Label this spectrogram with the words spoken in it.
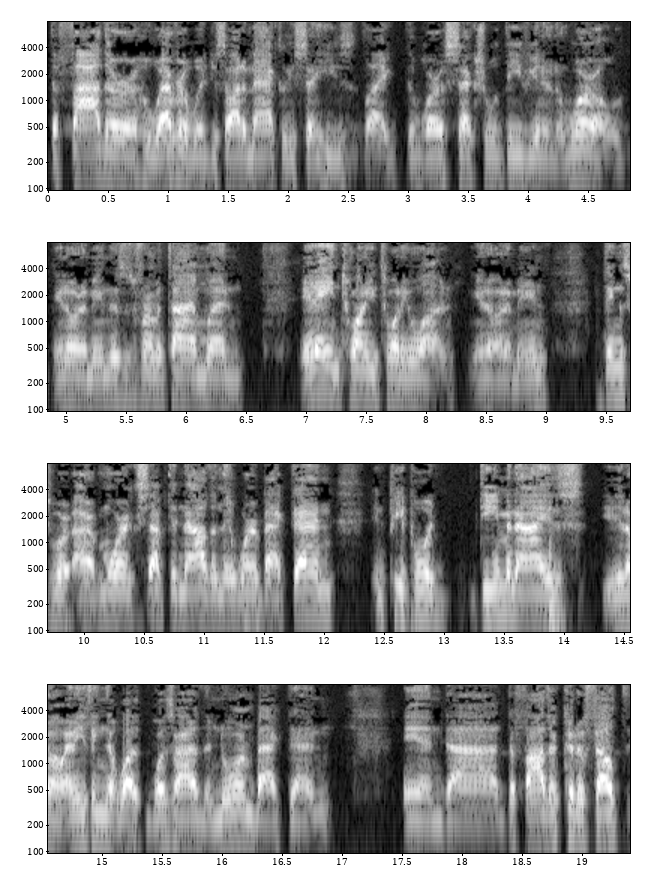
the father or whoever would just automatically say he's like the worst sexual deviant in the world. You know what I mean? This is from a time when it ain't 2021. You know what I mean? Things were are more accepted now than they were back then, and people would demonize you know anything that was was out of the norm back then. And uh, the father could have felt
